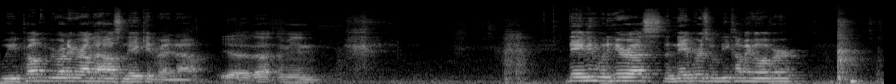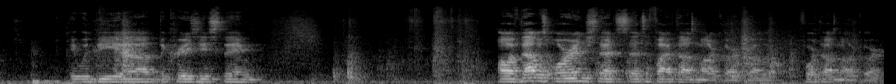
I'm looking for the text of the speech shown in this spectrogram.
we'd probably be running around the house naked right now. Yeah, that. I mean, Damien would hear us. The neighbors would be coming over. It would be uh, the craziest thing. Oh, if that was orange, that's that's a five thousand dollar card, probably four thousand dollar card.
